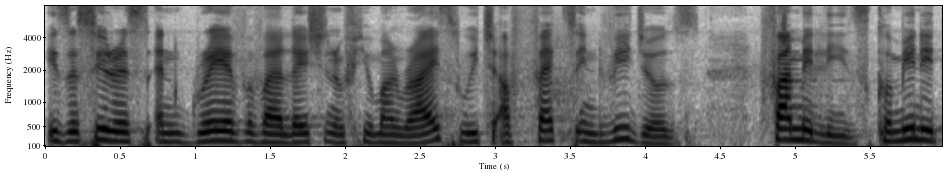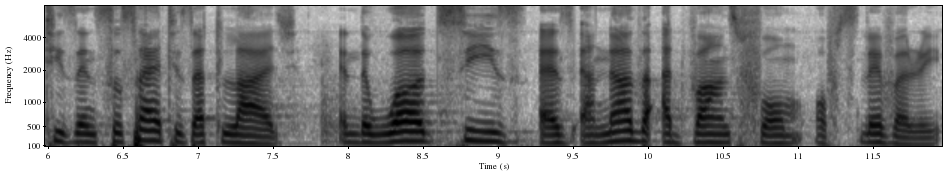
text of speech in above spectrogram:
is a serious and grave violation of human rights which affects individuals, families, communities, and societies at large, and the world sees as another advanced form of slavery.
